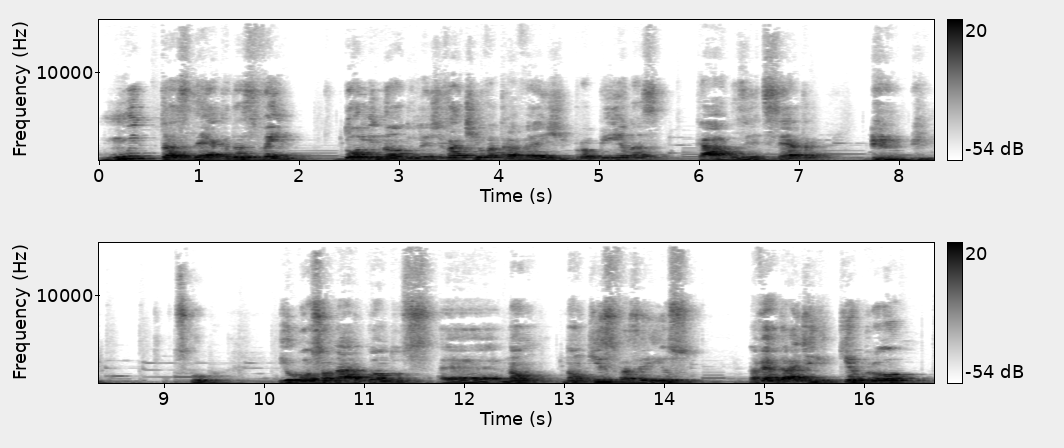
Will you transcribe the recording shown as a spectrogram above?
muitas décadas vem dominando o legislativo através de propinas, cargos e etc. Desculpa. E o Bolsonaro, quando é, não, não quis fazer isso, na verdade ele quebrou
